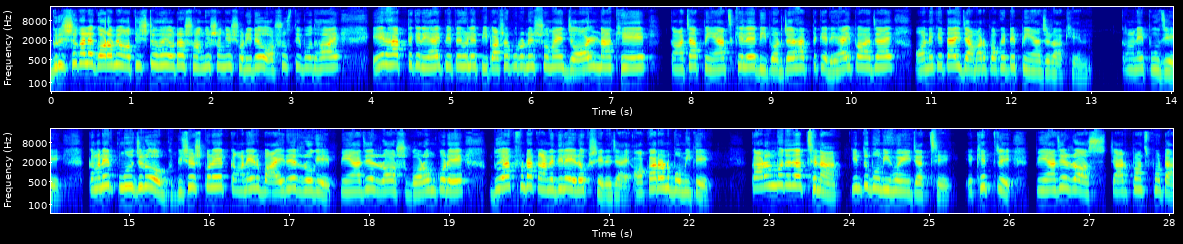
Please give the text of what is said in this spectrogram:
গ্রীষ্মকালে গরমে অতিষ্ঠ হয়ে ওঠার সঙ্গে সঙ্গে শরীরেও অস্বস্তি বোধ হয়। এর হাত থেকে রেহাই পেতে হলে পিপাসা পূরণের সময় জল না খেয়ে কাঁচা পেঁয়াজ খেলে বিপর্যয়ের হাত থেকে রেহাই পাওয়া যায়। অনেকে তাই জামার পকেটে পেঁয়াজ রাখেন। কানে পুঁজে। কানের পুঁজ রোগ, বিশেষ করে কানের বাইরের রোগে। পেঁয়াজের রস গরম করে দু এক ফোঁটা কানে দিলে এ রোগ সেরে যায়। অকারণ বমিতে কারণ বোঝা যাচ্ছে না, কিন্তু বমি হয়েই যাচ্ছে। এক্ষেত্রে পেঁয়াজের রস চার পাঁচ ফোঁটা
